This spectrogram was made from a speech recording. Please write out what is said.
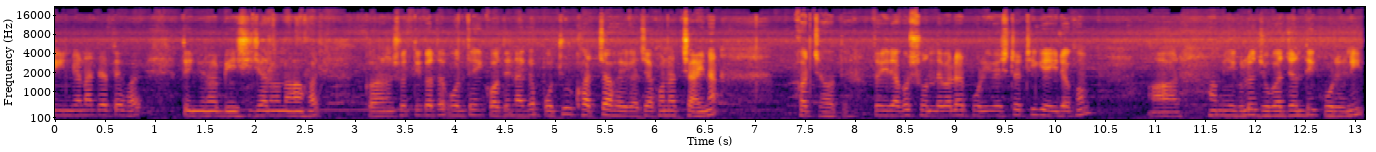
তিনজনা যাতে হয় তিনজনের বেশি যেন না হয়। কারণ সত্যি কথা বলতে, এই কদিন আগে প্রচুর খরচা হয়ে গেছে, এখন আর চাই না খরচা হতে। তো এই দেখো সন্ধেবেলার পরিবেশটা ঠিক এই রকম আর আমি এগুলো যোগাযান্তি করে নিই।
